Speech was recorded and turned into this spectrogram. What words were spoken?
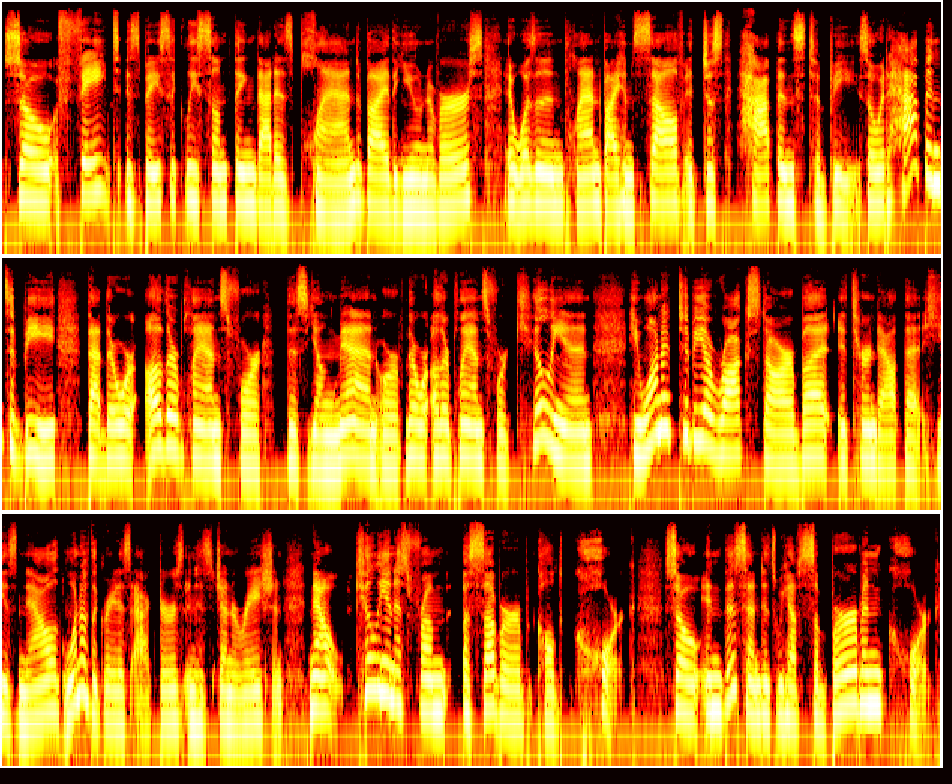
So fate is basically something that is planned by the universe. It wasn't planned by himself. It just happens to be. So it happened to be that there were other plans for this young man, or there were other plans for Cillian. He wanted to be a rock star, but it turned out that he is now one of the greatest actors in his generation. Now, Cillian is from a suburb called Cork. So in this sentence, we have suburban Cork.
